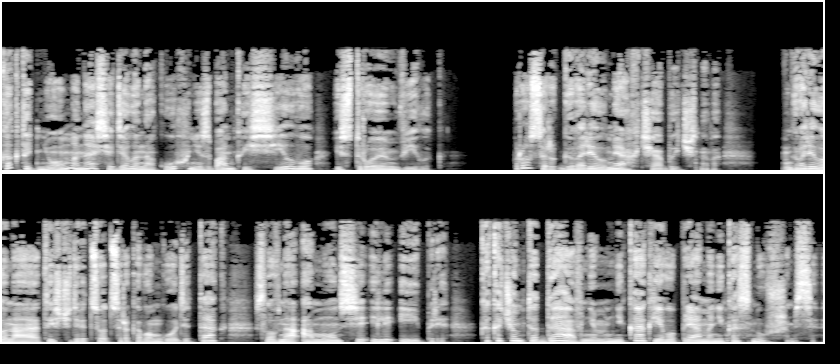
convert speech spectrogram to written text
Как-то днем она сидела на кухне с банкой силву и строем вилок. Просер говорил мягче обычного. Говорил он о 1940 годе так, словно о Монсе или Ипре, как о чем-то давнем, никак его прямо не коснувшемся.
